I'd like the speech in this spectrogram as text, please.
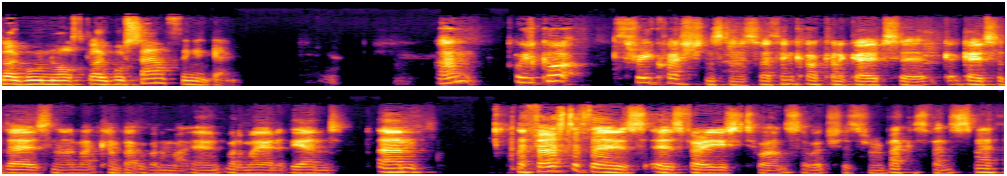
global north, global south thing again. Um, we've got three questions now, so I think I'll kind of go to go to those, and I might come back with one of my own, one of my own at the end. Um, the first of those is very easy to answer, which is from Rebecca Spence Smith.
